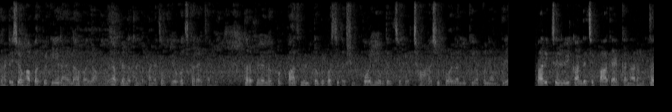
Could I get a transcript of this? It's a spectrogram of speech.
घाटी शेव हा परफेक्टली राहायला हवा यामुळे आपल्याला थंड पाण्याचा उपयोगच करायचा आहे. तर आपल्याला लगभग पाच मिनटं व्यवस्थित अशी बॉईल येऊ द्यायची आहे. छान अशी बॉईल आली की आपण यामध्ये बारीक चिरलेली कांद्याची पात ॲड करणार आहोत. जर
